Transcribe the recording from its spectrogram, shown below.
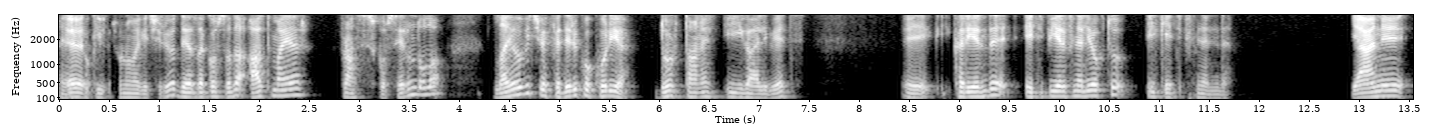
e, çok iyi bir Evet. turnuva geçiriyor. Diaz Acosta'da Altmaier, Francisco Cerundolo, Lajovic ve Federico Coria. Dört tane iyi galibiyet. E, kariyerinde ATP yarı finali yoktu. İlk ATP finalinde. Yani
